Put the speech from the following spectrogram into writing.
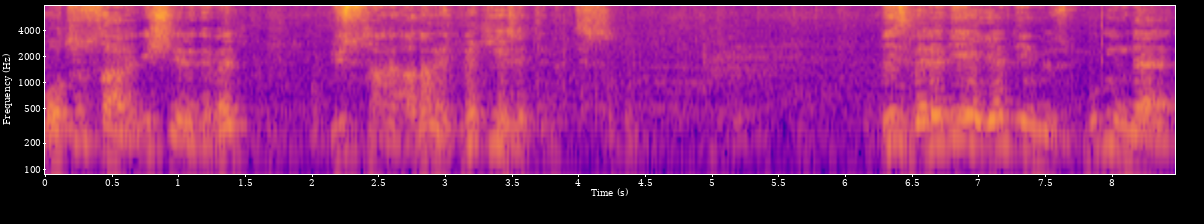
30 tane iş yeri demek 100 tane adam ekmek yiyecek demektir. Biz belediyeye geldiğimiz bugün de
